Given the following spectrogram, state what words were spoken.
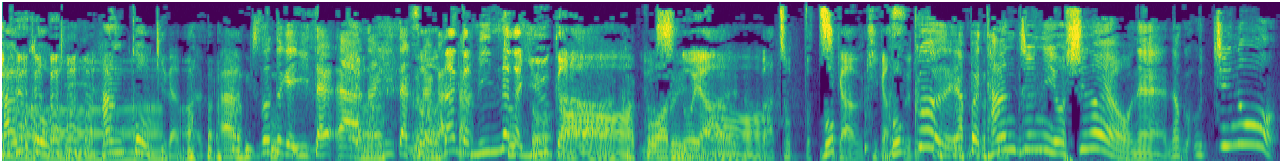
反抗期、反抗期だったんです。かあ、その時は言いたい、あー、言いたくなかった。なんかみんなが言うから、吉野家はちょっと違う気がする。僕、やっぱり単純に吉野家をね、なんかうちの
